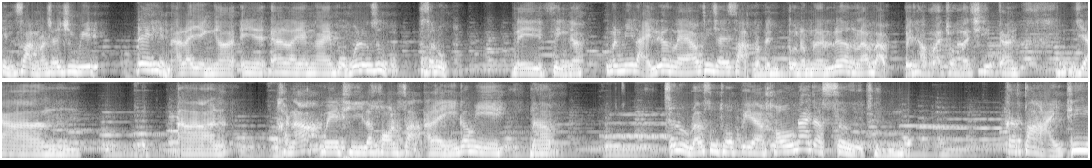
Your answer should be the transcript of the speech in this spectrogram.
เห็นสัตว์มาใช้ชีวิต ได้เห็นอะไรอย่างเงี้ยอะไรยังไง ผมก็รู้สึกสนุกในสิ่งเนี้ยมันมีหลายเรื่องแล้วที่ใช้สัตว์มาเป็นตัวดำเนินเรื่องแล้วแบบไปทำอาชงอาชีพกันอย่างอ่าคณะเวทีละครสัตว์อะไรอย่างงี้ก็มีนะครับ สรุปแล้วซูโทเปียเขาน่าจะสื่อถึงกระต่ายที่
